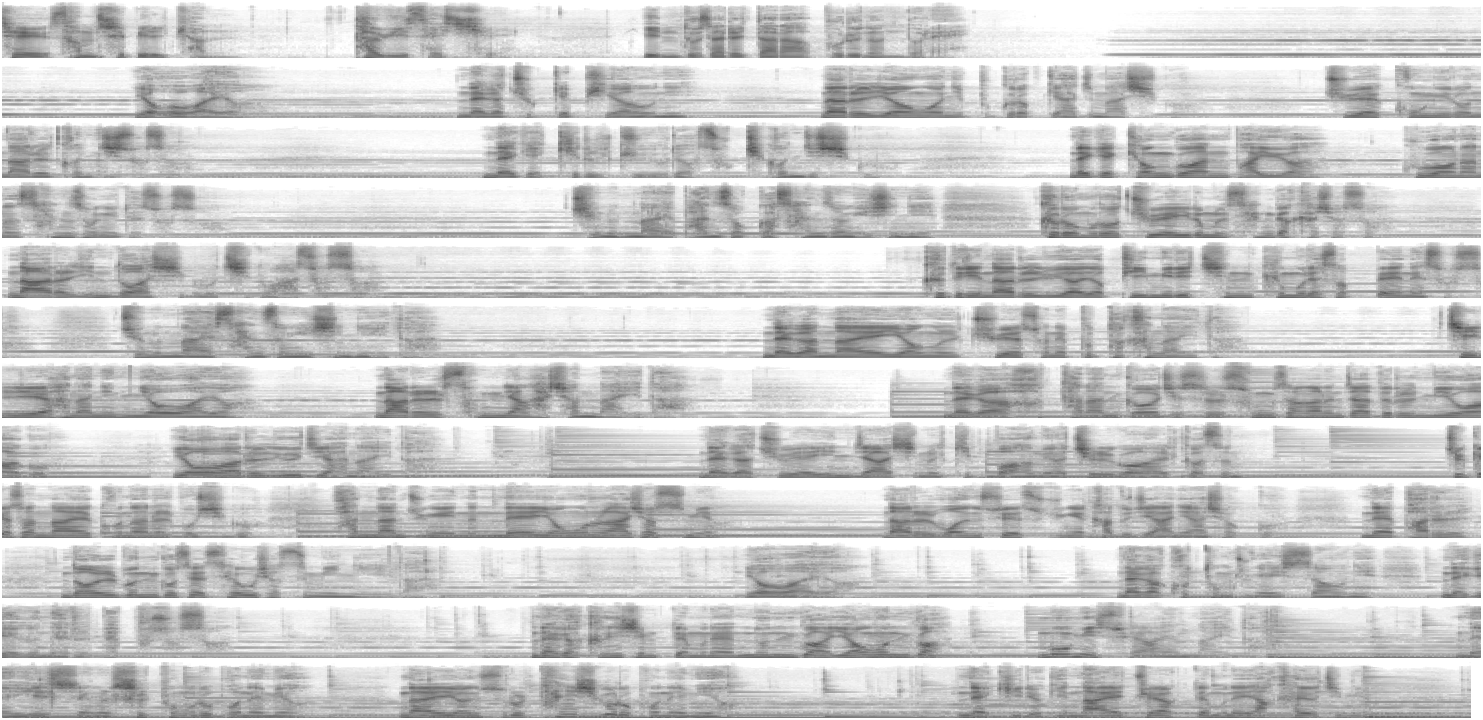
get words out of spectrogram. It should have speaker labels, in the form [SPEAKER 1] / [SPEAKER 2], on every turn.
[SPEAKER 1] 제 31편 다윗의 시 인도자를 따라 부르는 노래.
[SPEAKER 2] 여호와여 내가 주께 피하오니 나를 영원히 부끄럽게 하지 마시고 주의 공의로 나를 건지소서. 내게 길을 기울여 속히 건지시고 내게 견고한 바위와 구원하는 산성이 되소서. 주는 나의 반석과 산성이시니 그러므로 주의 이름을 생각하셔서 나를 인도하시고 지도하소서. 그들이 나를 위하여 비밀이 친 그물에서 빼내소서. 주는 나의 산성이시니이다. 내가 나의 영을 주의 손에 부탁하나이다. 진리의 하나님 여호와여 나를 속량하셨나이다. 내가 허탄한 거짓을 숭상하는 자들을 미워하고 여호와를 의지하나이다. 내가 주의 인자하심을 기뻐하며 즐거워할 것은 주께서 나의 고난을 보시고 환난 중에 있는 내 영혼을 아셨으며 나를 원수의 수중에 가두지 아니하셨고 내 발을 넓은 곳에 세우셨음이니이다. 여호와여, 내가 고통 중에 있사오니 내게 은혜를 베푸소서. 내가 근심 때문에 눈과 영혼과 몸이 쇠하였나이다. 내 일생을 슬픔으로 보내며 나의 연수를 탄식으로 보내며 내 기력이 나의 죄악 때문에 약하여지며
